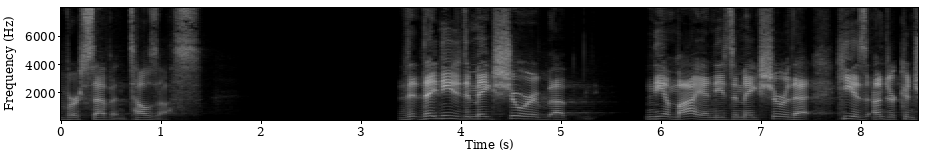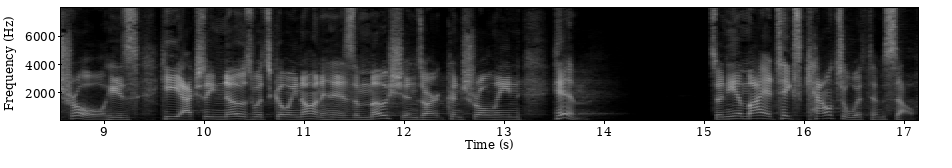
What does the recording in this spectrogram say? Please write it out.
verse 7 tells us. They needed to make sure, uh, Nehemiah needs to make sure that he is under control. He's, he actually knows what's going on, and his emotions aren't controlling him. So Nehemiah takes counsel with himself.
